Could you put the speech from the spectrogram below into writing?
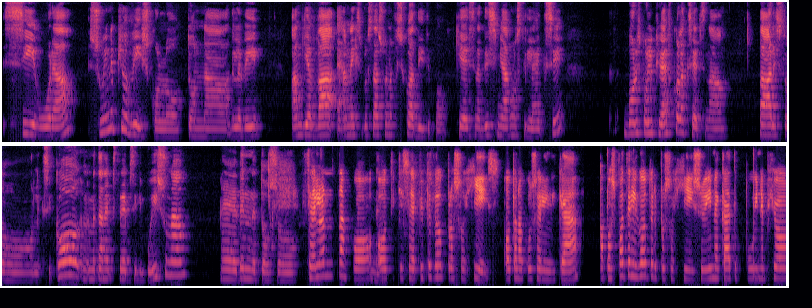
σίγουρα σου είναι πιο δύσκολο το να, δηλαδή, αν, διαβά, αν έχεις μπροστά σου ένα φυσικό αντίτυπο και συναντήσεις μια γνωστή λέξη, μπορείς πολύ πιο εύκολα, ξέρεις, να πάρει το λεξικό, μετά να επιστρέψει εκεί που ήσουν. Ε, δεν είναι τόσο... Θέλω να πω ναι. ότι και σε επίπεδο προσοχής, όταν ακούς ελληνικά, αποσπάται λιγότερη προσοχή σου. Είναι κάτι που είναι πιο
